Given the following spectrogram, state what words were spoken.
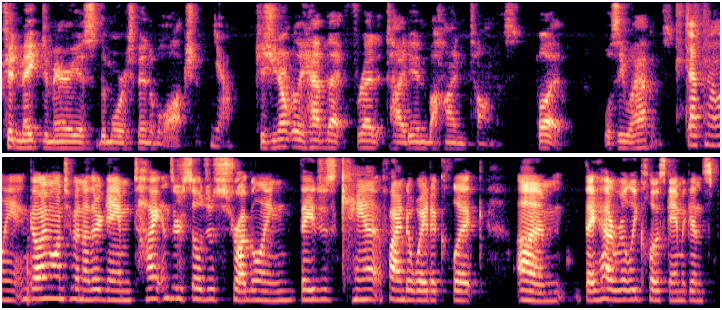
could make Demaryius the more expendable option. Yeah. because you don't really have that threat at tight end behind Thomas. But we'll see what happens. Definitely. And going on to another game, Titans are still just struggling. They just can't find a way to click. Um, they had a really close game against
